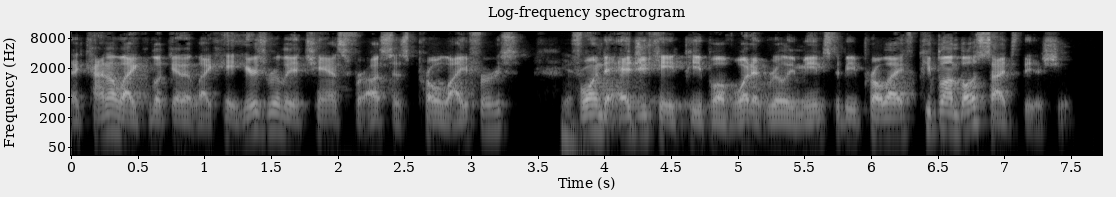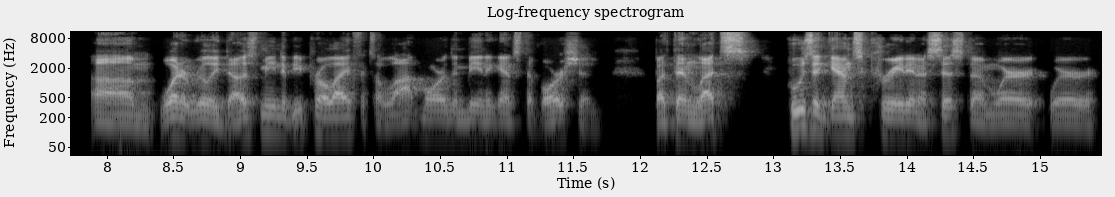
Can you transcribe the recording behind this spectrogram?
I kind of like look at it like, hey, here's really a chance for us as pro lifers, yeah. for one to educate people of what it really means to be pro life, people on both sides of the issue. Um, what it really does mean to be pro life. It's a lot more than being against abortion. But then let's who's against creating a system where where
